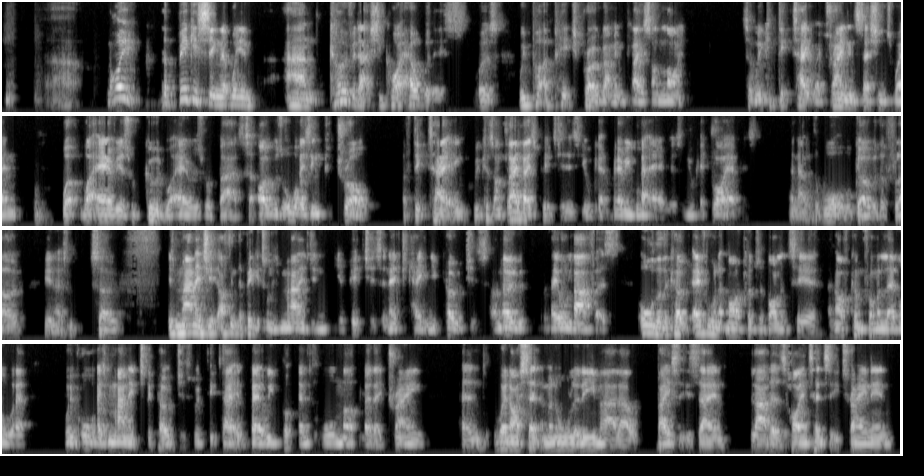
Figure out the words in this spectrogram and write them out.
Uh, my the biggest thing that we and COVID actually quite helped with this. Was we put a pitch program in place online, so we could dictate where training sessions went, what what areas were good, what areas were bad. So I was always in control of dictating because on clay-based pitches you'll get very wet areas and you'll get dry areas, and that the water will go with the flow. You know, so is managing. I think the biggest one is managing your pitches and educating your coaches. I know they all laugh at us all of the coach, everyone at my club's a volunteer, and I've come from a level where we've always managed the coaches. We've dictated where we put them to warm up, where they train, and when I sent them an all an email out, basically saying ladders, high intensity training,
